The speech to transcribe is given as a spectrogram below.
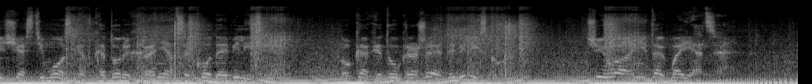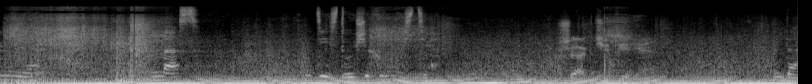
Те части мозга, в которых хранятся коды обелиска. Но как это угрожает обелиску? Чего они так боятся? Мир. Нас. Действующих вместе. Шаг 4. Да.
